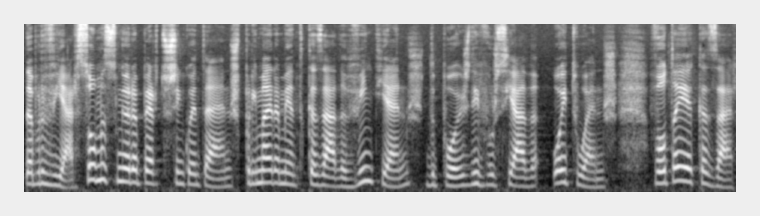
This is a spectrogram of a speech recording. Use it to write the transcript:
de, abreviar. Sou uma senhora perto dos 50 anos, primeiramente casada 20 anos, depois divorciada 8 anos. Voltei a casar,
